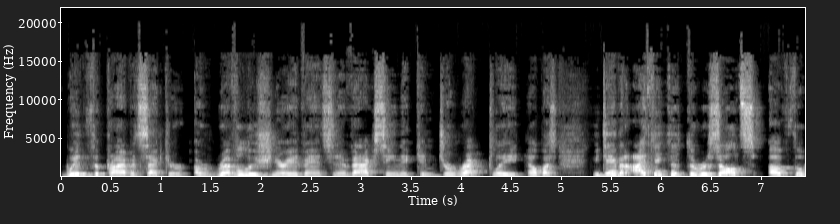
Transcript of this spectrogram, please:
with the private sector a revolutionary advance in a vaccine that can directly help us. I mean, David, I think that the results of the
